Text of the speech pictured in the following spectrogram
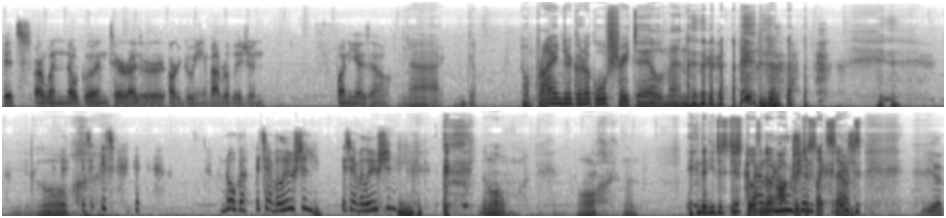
bits are when Nogla and Terroriser are arguing about religion. funny as hell. Nah, go. No, Brian, you're gonna go straight to hell, man. oh, It's it's no, it's evolution. It's evolution. no. Oh, man. And then he just, just goes into awkward, just like sounds. Yep.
